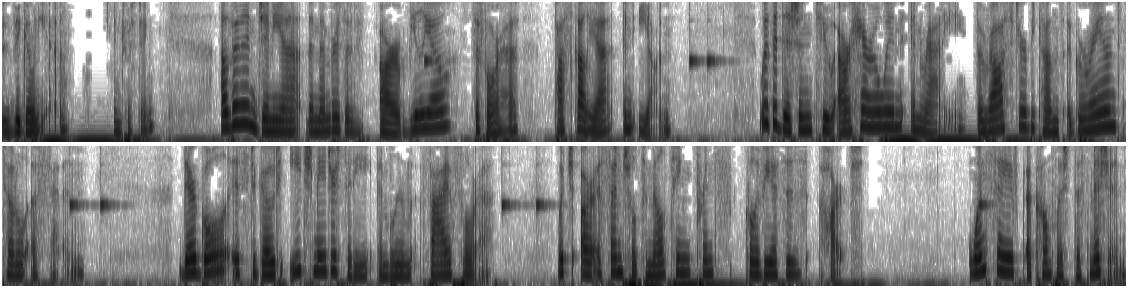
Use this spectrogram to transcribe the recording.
Vigonia. Interesting. Other than Ginia, the members of are Velio, Zephora, Pascalia, and Eon. With addition to our heroine and Ratty, the roster becomes a grand total of seven. Their goal is to go to each major city and bloom five flora, which are essential to melting Prince Clavius's heart. Once they've accomplished this mission,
